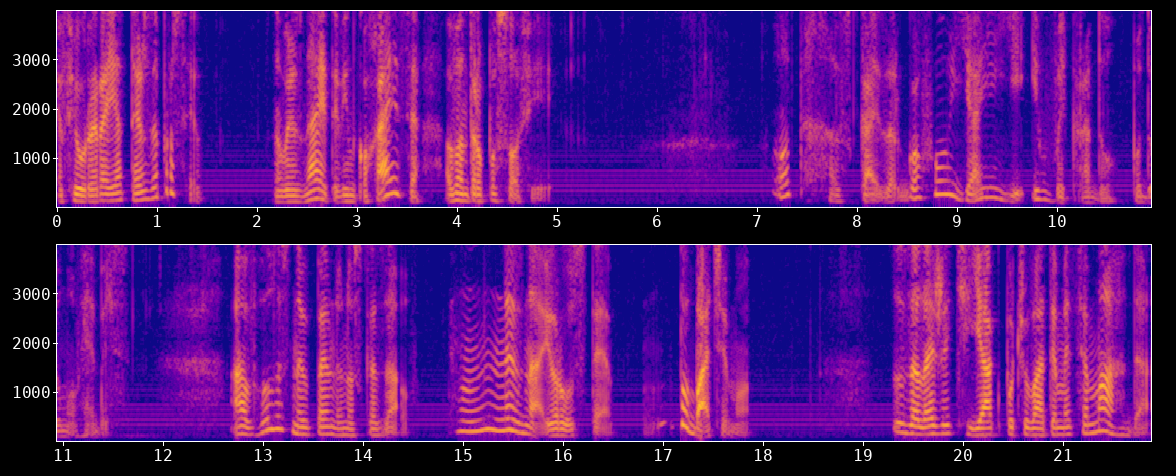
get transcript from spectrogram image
Фюрера я теж запросив. Ви ж знаєте, він кохається в антропософії. От з Кайзергофу я її і викраду, подумав Геббельс. А вголос невпевнено сказав: Не знаю, Русте, побачимо залежить, як почуватиметься Магда.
